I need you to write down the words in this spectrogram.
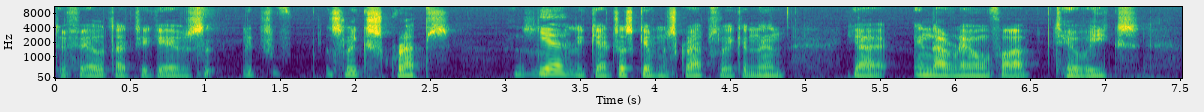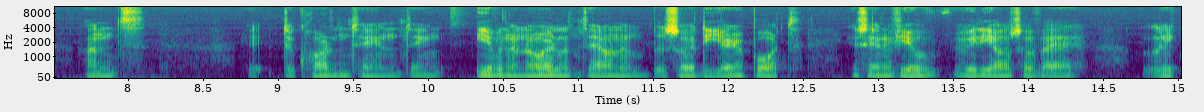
the food that you give is it's, it's like scraps. It's Yeah. like you're just them scraps, like, and then yeah, in that room for two weeks, and i- the quarantine thing. Even in Ireland, down in, beside the airport, you seen a few videos of uh, like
